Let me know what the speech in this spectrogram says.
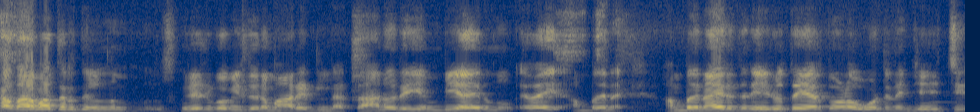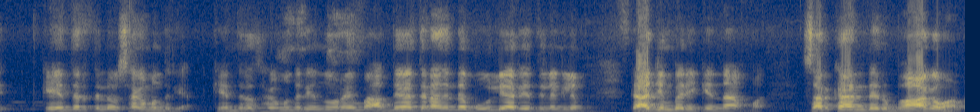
കഥാപാത്രത്തിൽ നിന്നും സുരേഷ് ഗോപി ഇതുവരെ മാറിയിട്ടില്ല. താനൊരു എം പി ആയിരുന്നു. അതായത് അമ്പതിന അമ്പതിനായിരത്തിന് എഴുപത്തയ്യായിരത്തോളം വോട്ടിനെ ജയിച്ച് കേന്ദ്രത്തിലെ സഹമന്ത്രിയാണ് കേന്ദ്ര സഹമന്ത്രി എന്ന് പറയുമ്പോൾ അദ്ദേഹത്തിന് അതിന്റെ മൂല്യം അറിയത്തില്ലെങ്കിലും രാജ്യം ഭരിക്കുന്ന സർക്കാരിന്റെ ഒരു ഭാഗമാണ്.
